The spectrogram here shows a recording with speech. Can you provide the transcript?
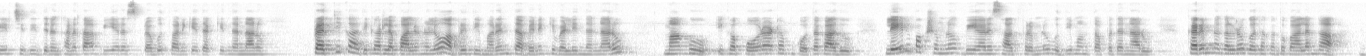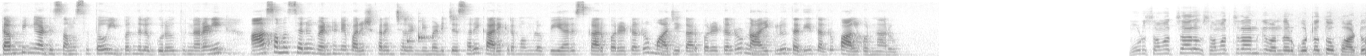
తీర్చిదిద్దిన ఘనత బీఆర్ఎస్ ప్రభుత్వానికే దక్కిందన్నారు. ప్రత్యేక అధికారుల పాలనలో అభివృద్ధి మరింత వెనక్కి వెళ్ళిందన్నారు. మాకు ఇక పోరాటం కొత్త కాదు. లేని పక్షంలో బీఆర్ఎస్ ఆధ్వర్యంలో ఉద్యమం తప్పదన్నారు. కరీంనగర్లో గత కొంతకాలంగా డంపింగ్ యార్డు సమస్యతో ఇబ్బందులకు గురవుతున్నారని ఆ సమస్యను వెంటనే పరిష్కరించాలని డిమాండ్ చేశారు. కార్యక్రమంలో బీఆర్ఎస్ కార్పొరేటర్లు మాజీ కార్పొరేటర్లు నాయకులు తదితరులు పాల్గొన్నారు. మూడు సంవత్సరాలు సంవత్సరానికి వంద కోట్లతో పాటు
